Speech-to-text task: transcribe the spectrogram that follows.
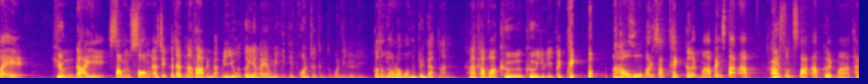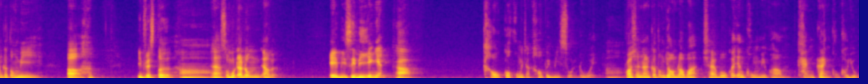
เต้ฮุนไดซัมซุง LG ก็จะหน้าตาเป็นแบบนี้อยู่ ก็คือยังไงยังมีอิทธิพลจนถึงทุกวันนี้อยู่ดี ก็ต้องยอมรับว่ามันเป็นแบบนั้นครับนะครับว่าคือคืออยู่ดีไปพลิกปุ๊บ แล้วก็อ่าโอ้โห บริษัท tech เกิดมาเป็นสตาร์ทอัพครับที่สุดสตาร์ทอัพเกิดมาท่านก็ต้องมีเอ่อ investor อ่าสมมุติระดมอ่า A B C D อย่างเงี้ยครับเขาก็คงจะเข้าไปมีส่วนด้วยอ่าเพราะฉะนั้นก็ต้องยอมรับว่าแชร์โบก็ยังคงมีความแข็งแกร่งของเขาอยู่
